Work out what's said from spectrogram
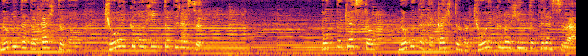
信田隆人の教育のヒントプラス。ポッドキャスト信田隆人の教育のヒントプラスは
